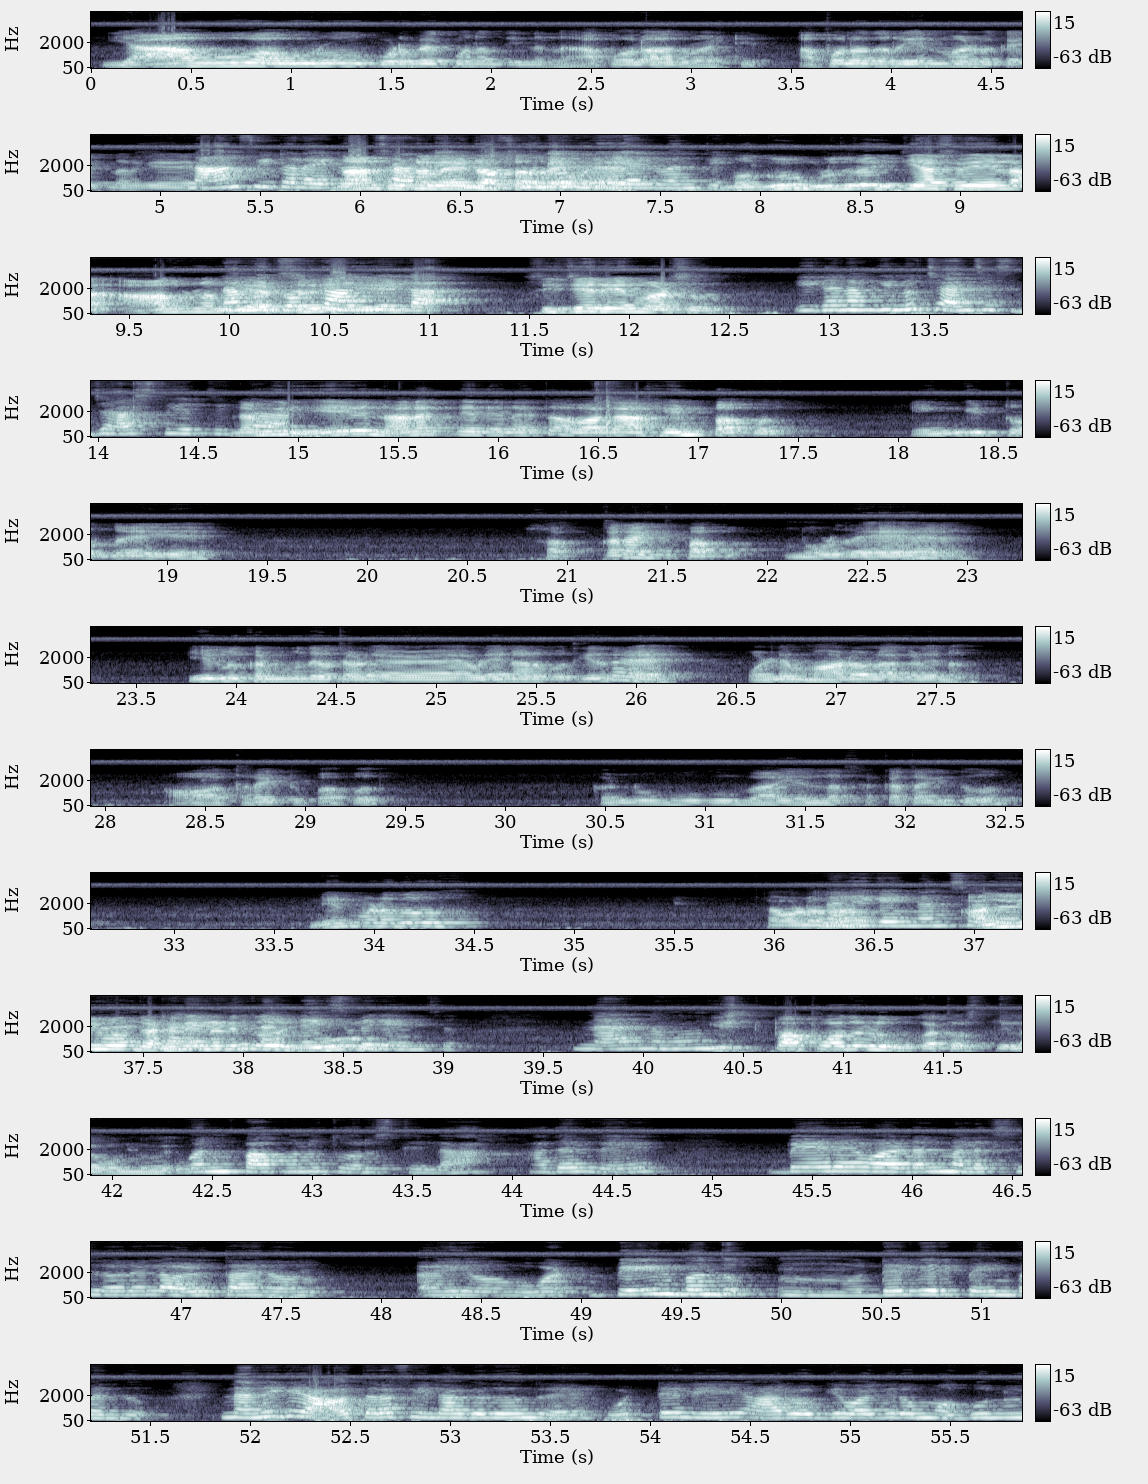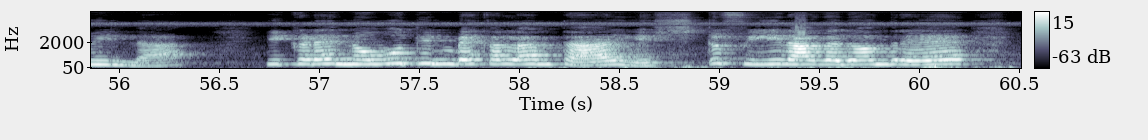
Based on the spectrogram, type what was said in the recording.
ಯಾವ ಅವರು ಕೊಡಬೇಕು ಅನ್ನೋದು ಇನ್ನಲ್ಲ. ಅಪೋಲೋ ಆದ್ರೂ ಅಷ್ಟೇ. ಅಪೋಲೋದವ್ರು ಏನ್ ಮಾಡ್ಬೇಕಾಯ್ತು ನನಗೆ? ನಾನ್ ನಾನ್ ಉಳಿಯಲ್ವಂತೆ. ಮಗು ಉಳಿದ್ರೆ ಇತಿಹಾಸವೇ ಇಲ್ಲ. ಆದ್ರೂ ನಮ್ಗೆ ನಮಗೆ ಎರಡ್ ಸರಿ ಗೊತ್ತಾಗ್ಲಿಲ್ಲ. ಸಿಜೇರಿಯನ್ ಮಾಡಿಸಿದ್ರು ಈಗ ನಮ್ಗಿನ್ನೂ ಚಾನ್ಸಸ್ ಜಾಸ್ತಿ ಇರ್ತಿತ್ತು? ನಮ್ಗೆ ನಾಲ್ಕನೇದು ಏನಾಯ್ತು ಅವಾಗ ಹೆಣ್ ಪಾಪ ಹೆಂಗಿತ್ತು ಅಂದ್ರೆ ಸಕ್ಕರಾಗಿತ್ತು ಪಾಪು. ನೋಡಿದ್ರೆ ಈಗಲೂ ಕಣ್ಮುಂದೆ ಹೋಗ್ತಾಳೆ. ಅವಳೇನಾದ್ರು ಬದುಕಿದ್ರೆ ಒಳ್ಳೆ ಮಾಡೋಳಾಗಳೇನೋ. ಆ ಥರ ಇತ್ತು ಪಾಪ ಅದು. ಕಣ್ಣು ಮೂಗು ಬಾಯಿ ಎಲ್ಲ ಸಖತ್ತಾಗಿತ್ತು ಏನ್ ಮಾಡೋದು? ತಗೊಂಡೋದು? ನನಗೆ ಅಲ್ಲಿ ಒಂದು ಘಟನೆ ನಡೀತು, ಇವ್ಳು- ಎಕ್ಸ್ಪೀರಿಯನ್ಸ್ ನಾನು ಇಷ್ಟು ಪಾಪು ಆದ್ರೂ ಇವಳು ಮುಖ ತೋರಿಸ್ತಿಲ್ಲ ಒಂದು ಒಂದು ಪಾಪನೂ ತೋರಿಸ್ಲಿಲ್ಲ ಅದಲ್ಲದೆ ಬೇರೆ ವಾರ್ಡಲ್ಲಿ ಮಲಗಿಸಿರೋರೆಲ್ಲ ಅಳ್ತಾ ಇರೋರು. ಅಯ್ಯೋ ಪೇಯ್ನ್ ಬಂದು ಡೆಲಿವರಿ ಪೇಯ್ನ್ ಬಂದು. ನನಗೆ ಯಾವ ಥರ ಫೀಲ್ ಆಗೋದು ಅಂದರೆ ಹೊಟ್ಟೆಲಿ ಆರೋಗ್ಯವಾಗಿರೋ ಮಗುನೂ ಇಲ್ಲ. ಈ ಕಡೆ ನೋವು ತಿನ್ಬೇಕಲ್ಲ ಅಂತ ಎಷ್ಟು ಫೀಲ್ ಆಗೋದು ಅಂದರೆ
